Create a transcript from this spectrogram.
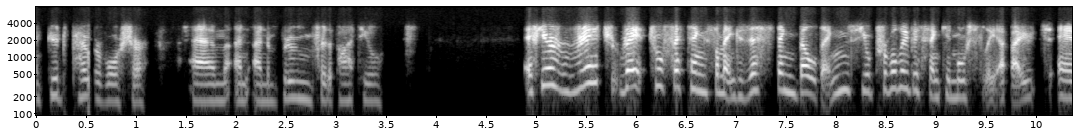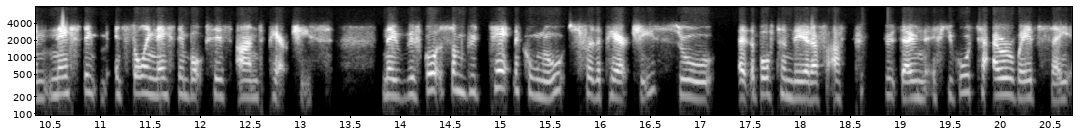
A good power washer um, and, and a broom for the patio. If you're retrofitting some existing buildings, you'll probably be thinking mostly about um, nesting, installing nesting boxes and perches. Now, we've got some good technical notes for the perches. So at the bottom there, I've, I've put down, if you go to our website,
